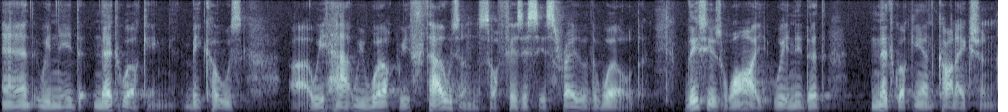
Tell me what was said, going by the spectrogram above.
and we need networking because uh, we, have, we work with thousands of physicists spread over the world. This is why we needed networking and connection.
